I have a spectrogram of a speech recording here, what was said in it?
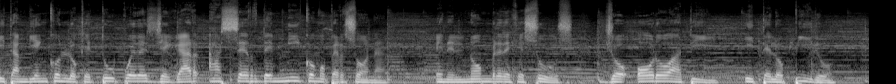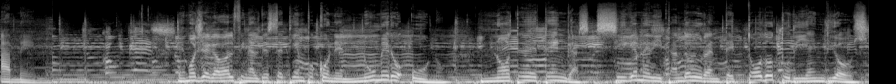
y también con lo que tú puedes llegar a ser de mí como persona. En el nombre de Jesús, yo oro a ti y te lo pido. Amén. Hemos llegado al final de este tiempo con el número uno. No te detengas, sigue meditando durante todo tu día en Dios,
